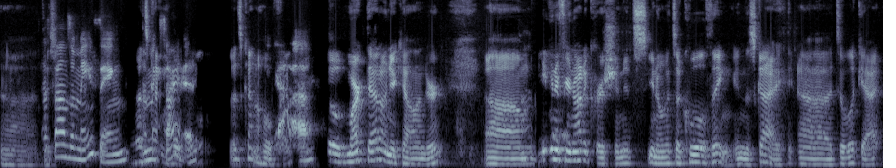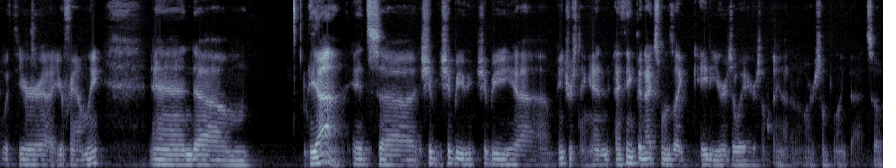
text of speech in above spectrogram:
Uh, that sounds amazing. I'm excited. Cool that's kind of hopeful. Yeah. So mark that on your calendar. Um, even if you're not a Christian, it's you know it's a cool thing in the sky uh, to look at with your uh, your family, and um, yeah, it's uh, should should be should be uh, interesting. And I think the next one's like 80 years away or something. I don't know or something like that. So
